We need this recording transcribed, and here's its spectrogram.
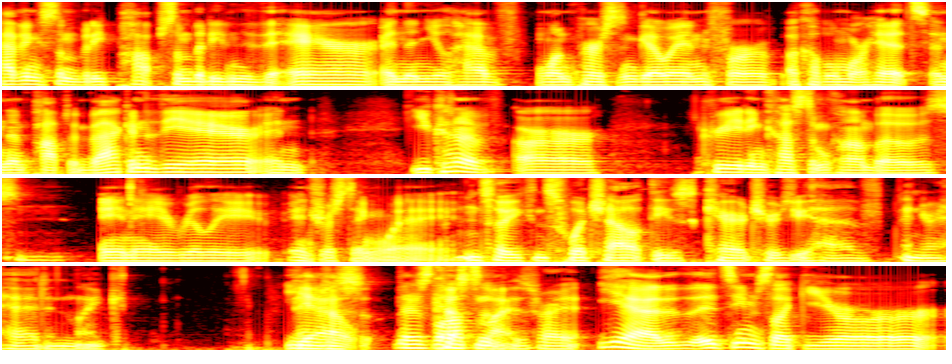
having somebody pop somebody into the air, and then you'll have one person go in for a couple more hits and then pop them back into the air. And you kind of are creating custom combos mm-hmm. in a really interesting way. and so you can switch out these characters you have in your head and like and Yeah, there's lots of customize right yeah it seems like you're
